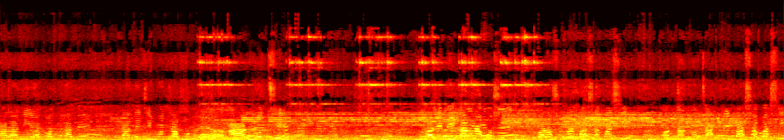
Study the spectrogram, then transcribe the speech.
তারা নিরাপদভাবে তাদের জীবনযাপন করুক। আর হচ্ছে ঘরে বেকার না বসে পড়াশোনার পাশাপাশি অন্যান্য চাকরির পাশাপাশি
